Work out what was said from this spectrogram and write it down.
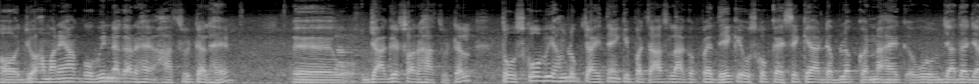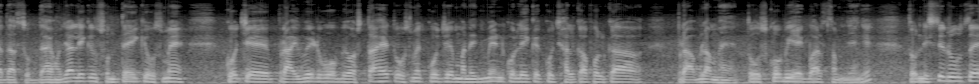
और जो हमारे यहाँ गोविंद नगर है, हॉस्पिटल है जागेश्वर हॉस्पिटल तो उसको भी हम लोग चाहते हैं कि 50 लाख रुपए दे के उसको कैसे क्या डेवलप करना है वो ज़्यादा ज़्यादा सुविधाएँ हो जाए। लेकिन सुनते हैं कि उसमें कुछ प्राइवेट वो व्यवस्था है तो उसमें कुछ मैनेजमेंट को लेके कुछ हल्का फुल्का प्रॉब्लम है तो उसको भी एक बार समझेंगे। तो निश्चित रूप से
